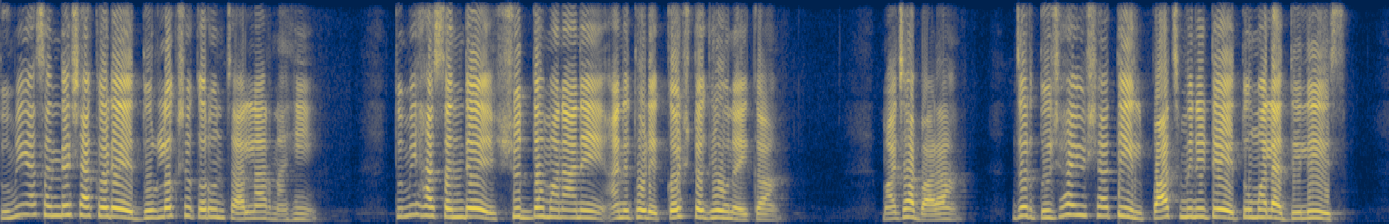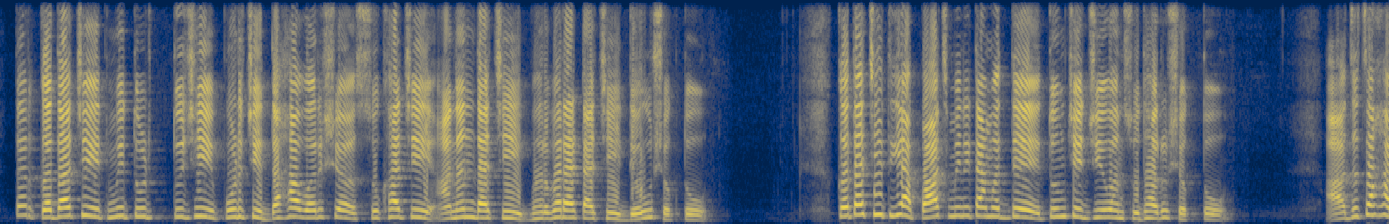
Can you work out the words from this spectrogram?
तुम्ही या संदेशाकडे दुर्लक्ष करून चालणार नाही. तुम्ही हा संदेश शुद्ध मनाने आणि थोडे कष्ट घेऊन ऐका. माझ्या बाळा जर तुझ्या आयुष्यातील पाच मिनिटे तू मला दिलीस तर कदाचित मी तु तुझी पुढची दहा वर्ष सुखाची आनंदाची भरभराटाची देऊ शकतो. कदाचित या पाच मिनिटामध्ये तुमचे जीवन सुधारू शकतो. आजचा हा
